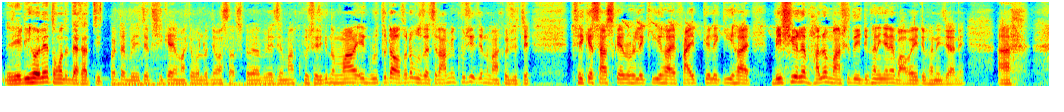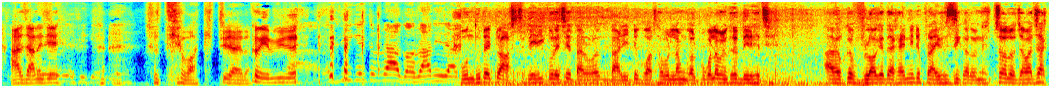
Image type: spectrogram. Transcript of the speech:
রেডি হলে তোমাদের দেখাচ্ছি। ব্যাপারটা বেড়েছে শিখাই মাকে বলল যে আমার সাবস্ক্রাইবার বেড়েছে। মা খুশি হয়েছে কিন্তু মা এই গুরুত্বটা অতটা বুঝাচ্ছে না। আমি খুশি যেন মা খুশি হচ্ছে থেকে সাবস্ক্রাইবার হলে কি হয়? ফাইভ কে হলে কি হয়? বেশি হলে ভালো মা শুধু এইটুখানি জানে বাবা এইটুখানি জানে। আর জানে যে সত্যি বা কিচ্ছু যায় না। এর বিষয়ে। বন্ধুটা একটু আসতে দেরি করেছে তারপর দাঁড়িয়ে একটু কথা বললাম গল্প করলাম ওই কথা দেরি হয়েছে। আর ওকে ভ্লগে দেখায়নি একটু প্রাইভেসি কারণে। চলো যাওয়া যাক।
